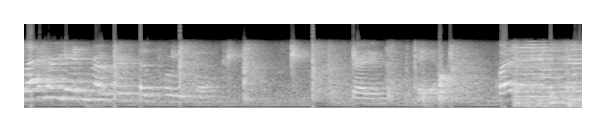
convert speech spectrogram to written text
Let her get in front first before we go. I'm starting. Okay. What?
